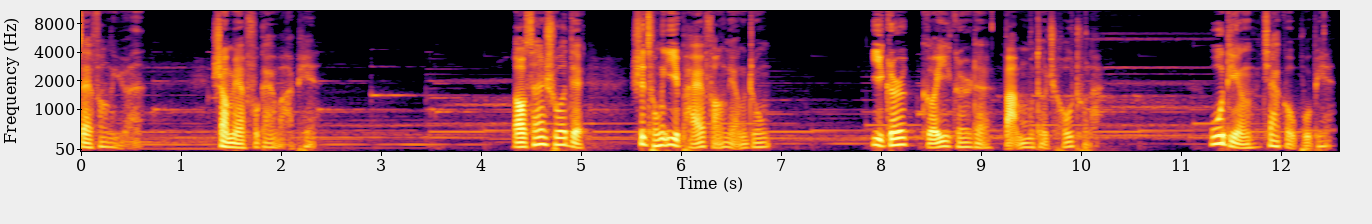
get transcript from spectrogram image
再放远，上面覆盖瓦片。老三说的，是从一排房梁中，一根隔一根的把木头抽出来，屋顶架构不变，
